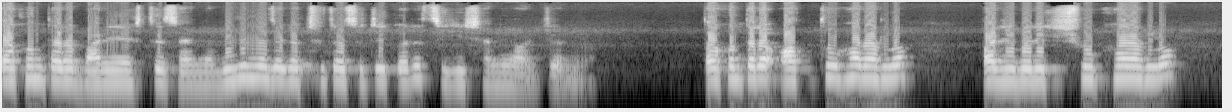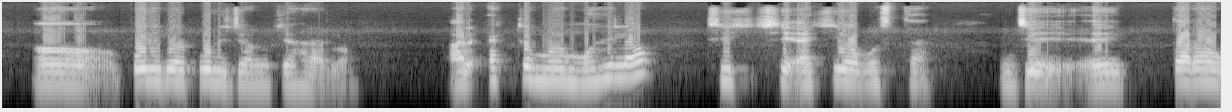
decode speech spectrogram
তখন তারা বাড়ি আসতে চায় না। বিভিন্ন জায়গায় ছুটাছুটি করে চিকিৎসা নেওয়ার জন্য। তখন তারা অর্থ হারালো, পারিবারিক সুখ হারালো পরিবার পরিজনকে হারালো। আর একটা মহিলাও ঠিক সে একই অবস্থা যে তারাও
